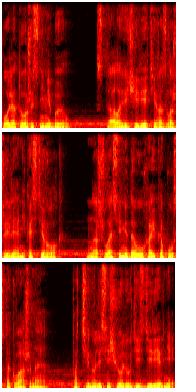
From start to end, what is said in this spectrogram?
Поля тоже с ними был. Стало вечереть и разложили они костерок. Нашлась и медоуха, и капуста квашеная. Подтянулись еще люди из деревни.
